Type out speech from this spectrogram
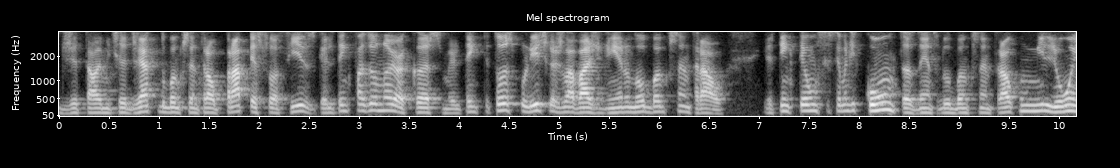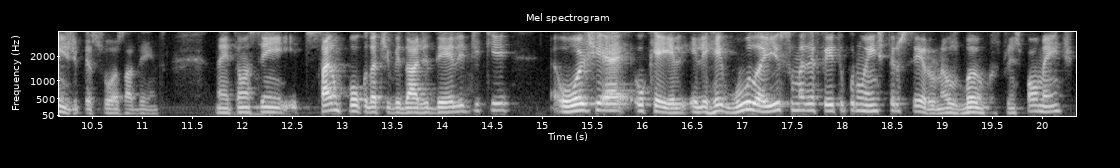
digital emitida direto do Banco Central para a pessoa física, ele tem que fazer o Know Your Customer, ele tem que ter todas as políticas de lavagem de dinheiro no Banco Central. Ele tem que ter um sistema de contas dentro do Banco Central com milhões de pessoas lá dentro. Né? Então, assim, sai um pouco da atividade dele de que hoje é ok, ele, ele, regula isso, mas é feito por um ente terceiro, né? os bancos principalmente,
